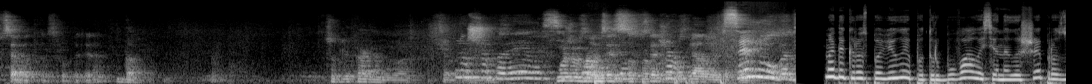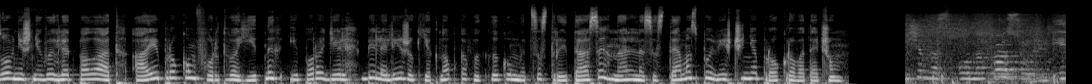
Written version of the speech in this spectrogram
все зробити, так? да. Щоб лікарня була. Це- Ну, ШПЛ, Можемо Ну, СІПА, це все. Все нове. Медики розповіли, потурбувалися не лише про зовнішній вигляд палат, а й про комфорт вагітних і породіль. Біля ліжок є кнопка виклику медсестри та сигнальна система сповіщення про кровотечу. Ще в нас по наказу є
